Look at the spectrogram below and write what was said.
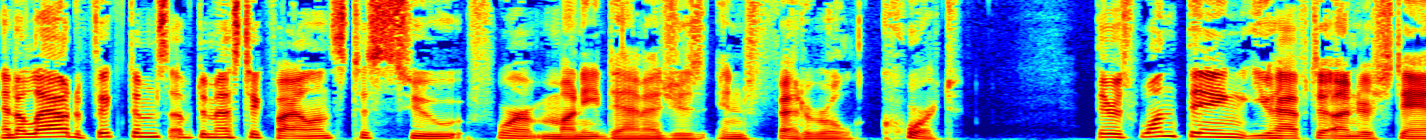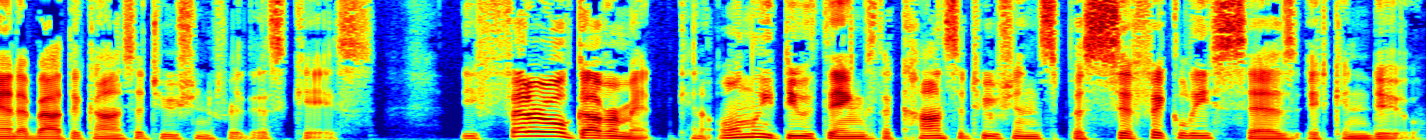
and allowed victims of domestic violence to sue for money damages in federal court. There's one thing you have to understand about the Constitution for this case. The federal government can only do things the Constitution specifically says it can do.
